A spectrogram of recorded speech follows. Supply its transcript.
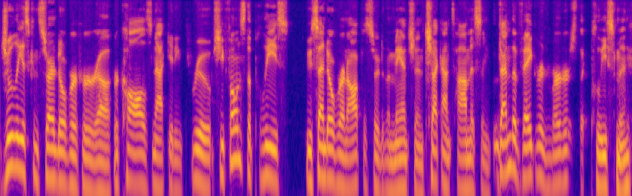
Julie is concerned over her uh, her calls not getting through. She phones the police, who send over an officer to the mansion, check on Thomas, and then the vagrant murders the policeman.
